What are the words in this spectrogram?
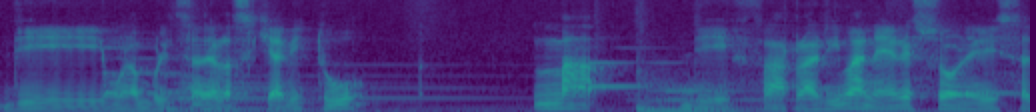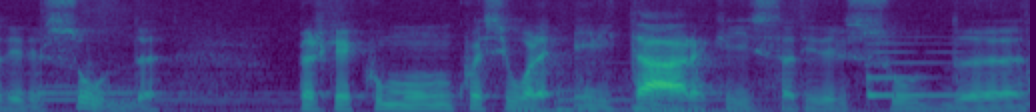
di un'abolizione della schiavitù, ma di farla rimanere solo negli stati del sud, perché comunque si vuole evitare che gli stati del sud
